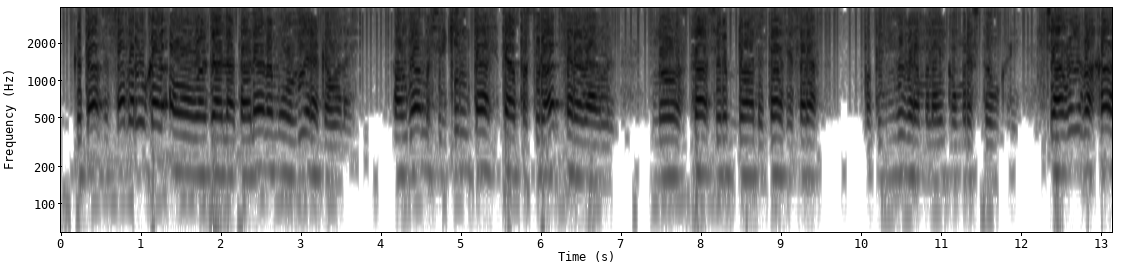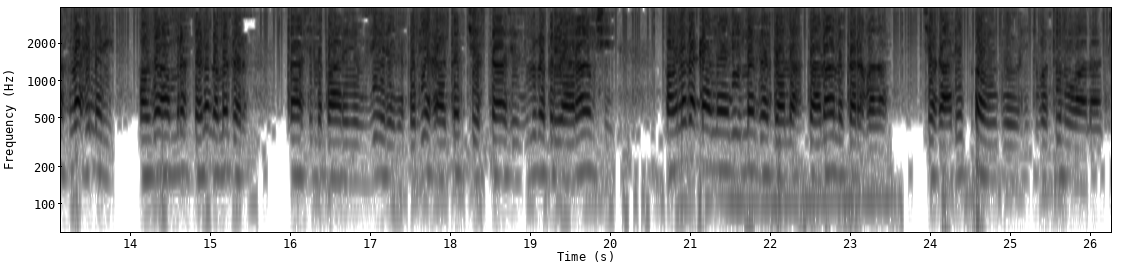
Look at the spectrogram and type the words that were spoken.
که تاسو صبر وکړ او د الله تعالی نه مو وېره کولی او دا مشرکین تاسې ته په سرعت سره راغلل، نو ستاسې رب به له تاسې سره په پېنځه زره ملایکو مرسته وکړي چې هغوی به خاص نښې لري او دغه مرسته نه ده مګر ستاسې لپاره یو زېری دی په دې خاطر چې ستاسې زړونه پرې ارام شي او نه ده کامیابي مګر د الله تعالی له طرفه ده چې غالب او د حکمتونو والا دی.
